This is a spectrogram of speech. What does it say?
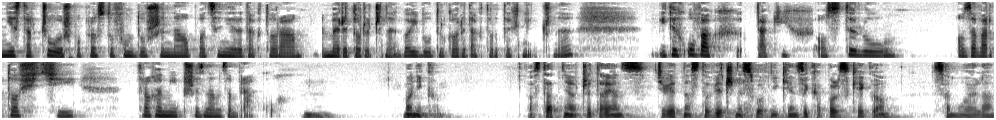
nie starczyło już po prostu funduszy na opłacenie redaktora merytorycznego i był tylko redaktor techniczny. I tych uwag takich o stylu, o zawartości trochę mi przyznam zabrakło. Hmm. Moniko, ostatnio czytając XIX-wieczny słownik języka polskiego Samuela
